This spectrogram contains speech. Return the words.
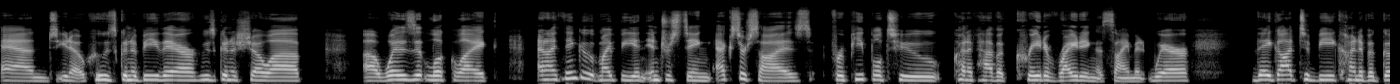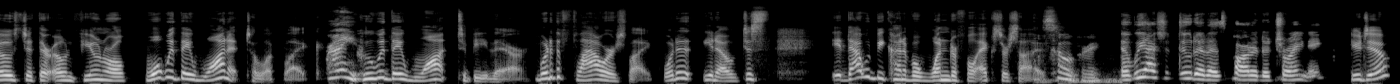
and you know who's going to be there, who's going to show up, uh, what does it look like? And I think it might be an interesting exercise for people to kind of have a creative writing assignment where they got to be kind of a ghost at their own funeral. What would they want it to look like? Right. Who would they want to be there? What are the flowers like? What are, you know, just it, that would be kind of a wonderful exercise. So great. And we actually do that as part of the training. You do?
